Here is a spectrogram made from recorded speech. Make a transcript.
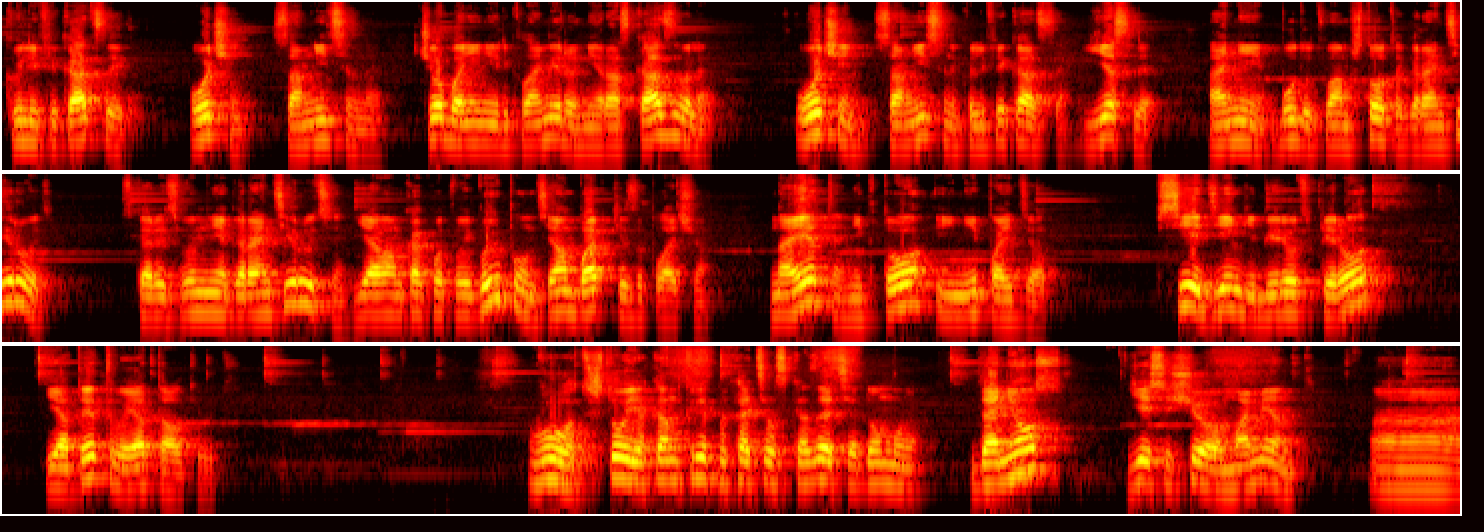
квалификации очень сомнительные. Что бы они ни рекламировали, ни рассказывали – очень сомнительная квалификация. Если они будут вам что-то гарантировать, скажите, вы мне гарантируете, я вам как вот вы выполните, я вам бабки заплачу. На это никто и не пойдет. Все деньги берет вперед и от этого и отталкиваются. Вот, что я конкретно хотел сказать, я думаю, донес. Есть еще момент, э,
